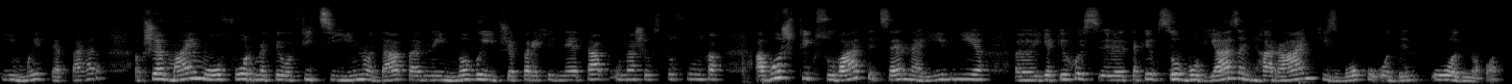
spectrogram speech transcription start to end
і ми тепер вже маємо оформити офіційно да, певний новий вже перехідний етап у наших стосунках, або ж фіксувати це на рівні е, якихось е, таких зобов'язань, гарантій з боку один одного.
